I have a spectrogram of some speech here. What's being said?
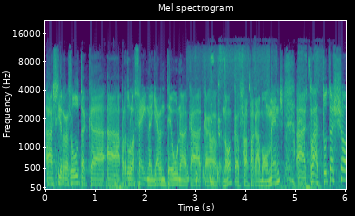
uh, si resulta que uh, ha perdut la feina i ara en té una que, que, no, que fa pagar molt menys, uh, clar, tot això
